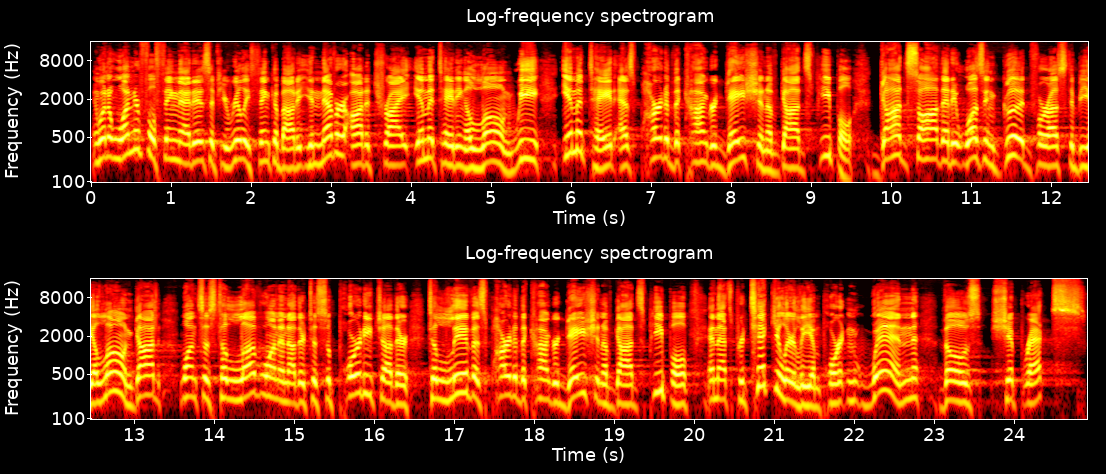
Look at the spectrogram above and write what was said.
And what a wonderful thing that is if you really think about it. You never ought to try imitating alone. We imitate as part of the congregation of God's people. God saw that it wasn't good for us to be alone. God wants us to love one another, to support each other, to live as part of the congregation of God's people. And that's particularly important when those shipwrecks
